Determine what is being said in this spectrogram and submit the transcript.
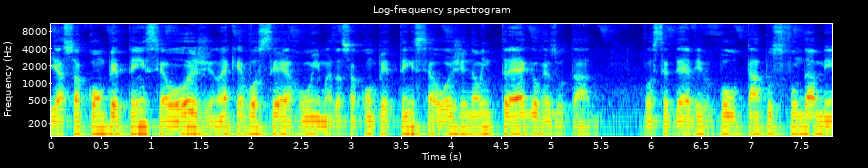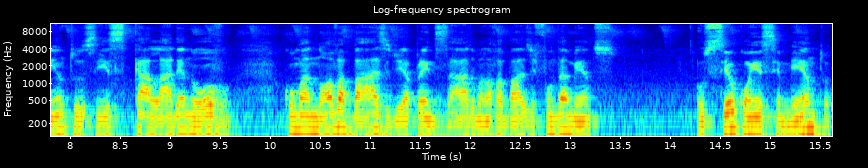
e a sua competência hoje, não é que você é ruim, mas a sua competência hoje não entrega o resultado. Você deve voltar para os fundamentos e escalar de novo, com uma nova base de aprendizado, uma nova base de fundamentos. O seu conhecimento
